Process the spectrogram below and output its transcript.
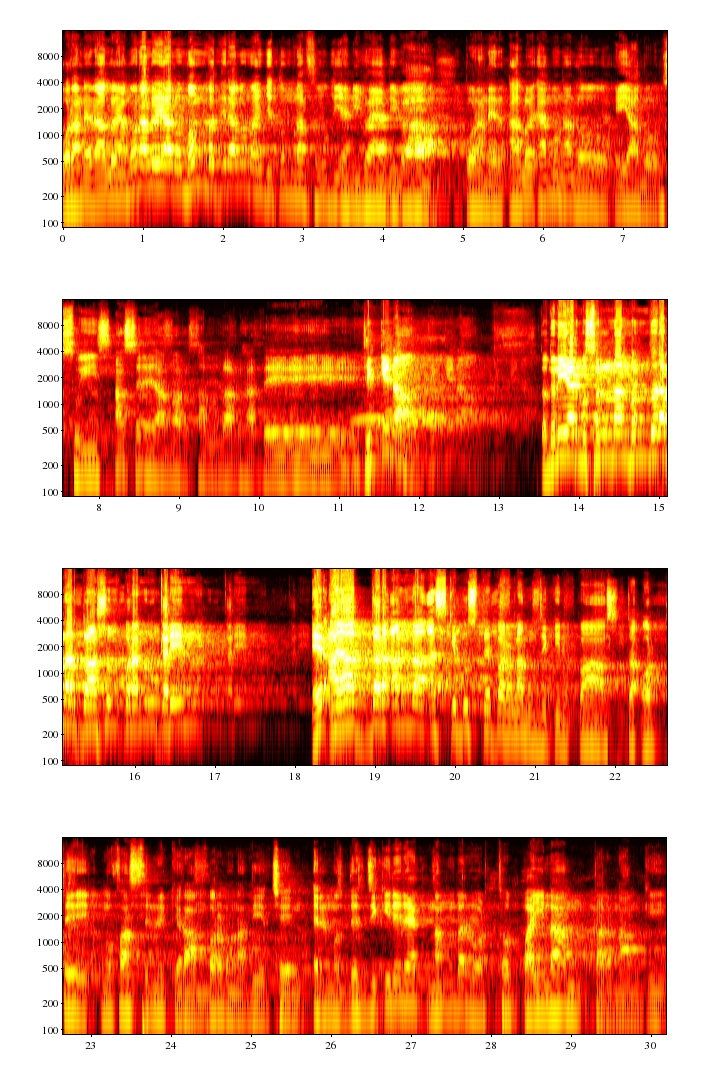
কোরআনের আলো এমন আলো আলো মোমবাতির আলো নয় যে তোমরা ফু দিয়ে নিভায়া দিবা। কোরআনের আলো এমন আলো, এই আলোর সুইচ আছে আমার আল্লাহর হাতে। ঠিক না? তো দুনিয়ার মুসলমান বন্ধুরা, আমার তো আসুন কোরআনুল কারীম এর আয়াত দ্বারা আমরা আজকে বুঝতে পারলাম জিকির পাঁচটা অর্থে কেরাম বর্ণনা দিয়েছেন। এর মধ্যে জিকিরের এক নাম্বার অর্থ পাইলাম, তার নাম কি?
